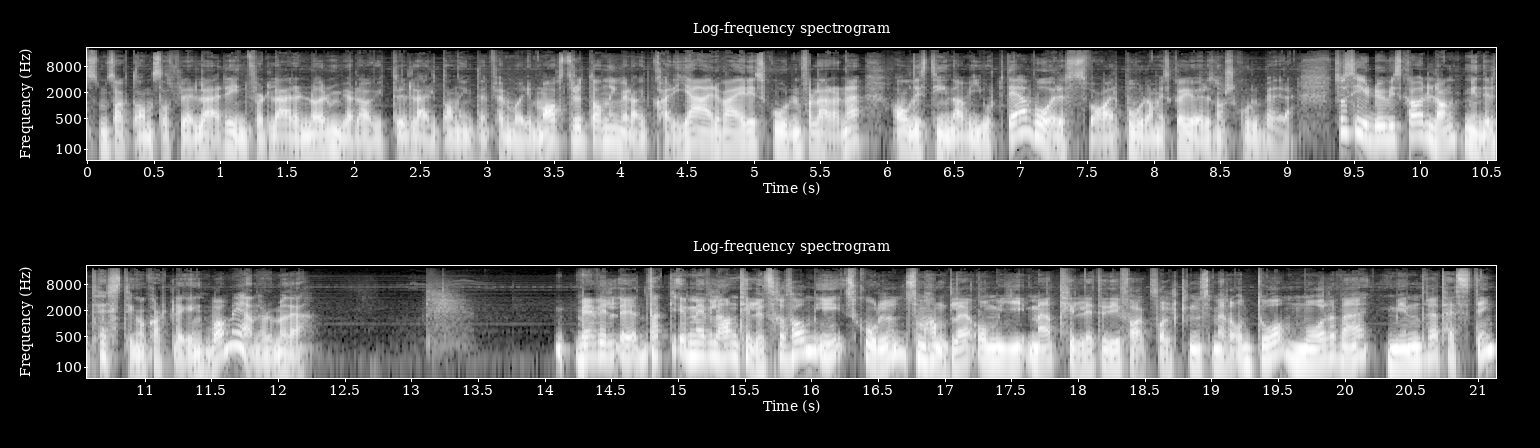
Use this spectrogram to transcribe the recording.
som sagt ansatt flere lærere, innført lærernorm, vi har laget lærerutdanning til en femårig masterutdanning, vi har laget karriereveier i skolen for lærerne. Alle disse tingene har vi gjort. Det er våre svar på hvordan vi skal gjøre norsk skole bedre. Så sier du vi skal ha langt mindre testing og kartlegging. Hva mener du med det? Vi vil, eh, takk, vi vil, ha en tillitsreform i skolen som handler om å gi mer tillit til de fagfolkene som er der. Og Da må det være mindre testing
